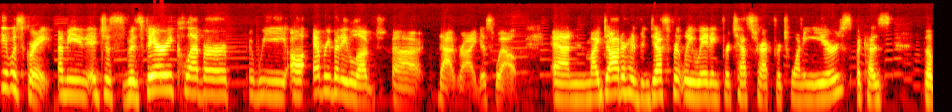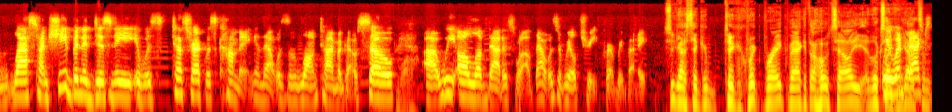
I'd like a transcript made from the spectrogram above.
it was great. I mean, it just was very clever. We all, everybody loved uh, that ride as well. And my daughter had been desperately waiting for Test Track for 20 years because the last time she had been at Disney, it was Test Track was coming, and that was a long time ago. So Wow. uh, we all loved that as well. That was a real treat for everybody. So you guys take a take a quick break back at the hotel. It looks We like went you got back some to-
